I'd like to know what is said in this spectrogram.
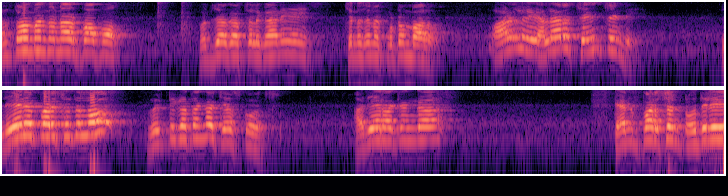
ఎంతోమంది ఉన్నారు పాపం. ఉద్యోగస్తులు కానీ చిన్న చిన్న కుటుంబాలు. వాళ్ళని ఎల్లారో చేయించండి. లేని పరిస్థితుల్లో వ్యక్తిగతంగా చేసుకోవచ్చు. అదే రకంగా టెన్ పర్సెంట్ వదిలి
